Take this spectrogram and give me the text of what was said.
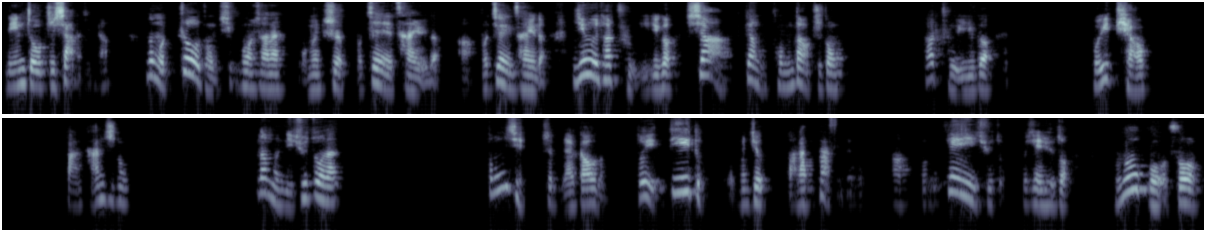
零轴之下的金叉。那么这种情况下呢，我们是不建议参与的啊，不建议参与的，因为它处于一个下降通道之中，它处于一个回调反弹之中。那么你去做呢，风险是比较高的，所以第一种我们就把它 pass 掉啊，我不建议去做，不建议去做。如果说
